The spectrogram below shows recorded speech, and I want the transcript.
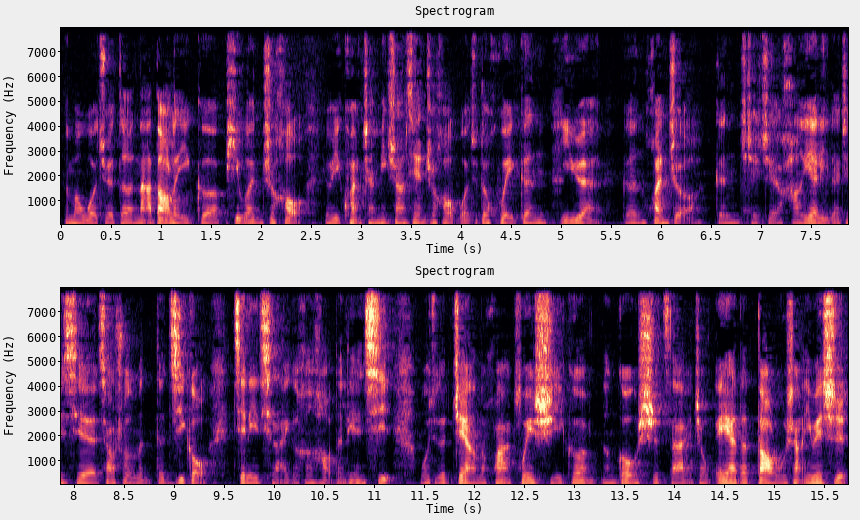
那么我觉得拿到了一个批文之后，有一款产品上线之后，我觉得会跟医院。跟患者、跟这这行业里的这些销售们的机构建立起来一个很好的联系，我觉得这样的话会是一个能够是在这种 AI 的道路上，因为是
